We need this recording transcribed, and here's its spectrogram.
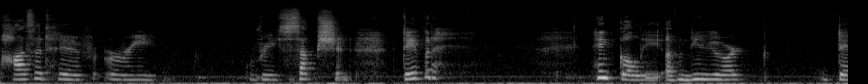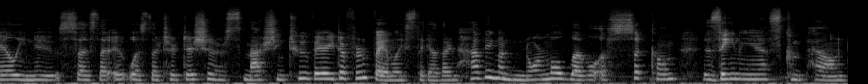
positive re- reception. David Hinckley of New York Daily News says that it was the tradition of smashing two very different families together and having a normal level of sitcom zaniness compound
